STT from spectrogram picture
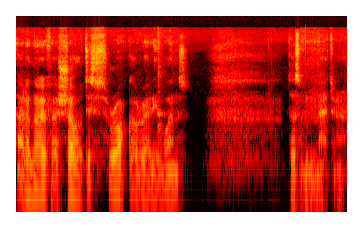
I don't know if I showed this rock already once. Doesn't matter.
